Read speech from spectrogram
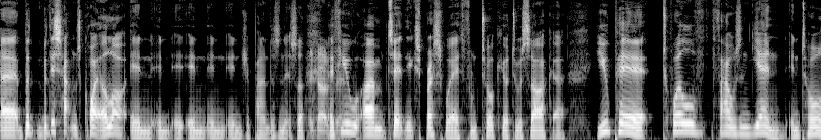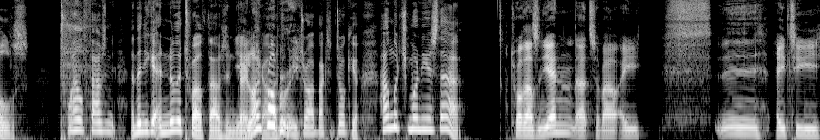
uh, but but this happens quite a lot in in, in, in, in Japan, doesn't it? So It does, if yeah. you um, take the expressway from Tokyo to Osaka, you pay twelve thousand yen in tolls. Twelve thousand, and then you get another twelve thousand yen. Charge when robbery. You drive back to Tokyo. How much money is that? 12,000 yen, that's about eight, uh, $80.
